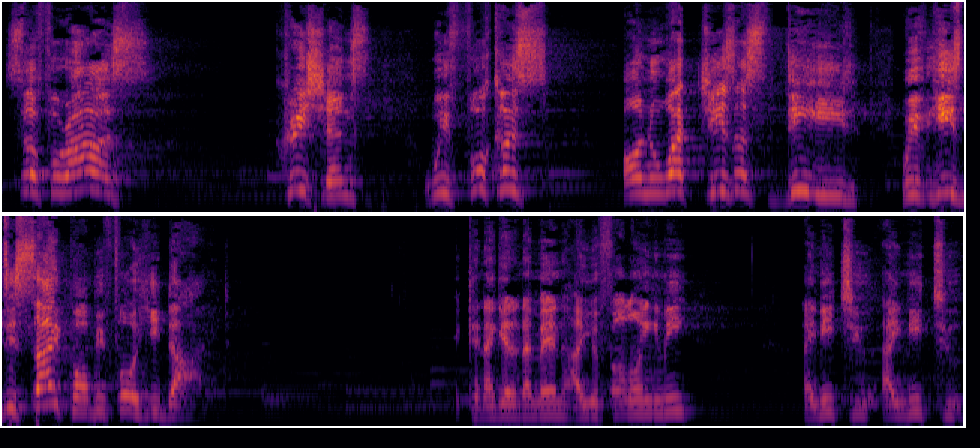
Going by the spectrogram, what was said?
So for us, Christians, we focus on what Jesus did with his disciple before he died. Can I get an amen? Are you following me? I need to I need to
